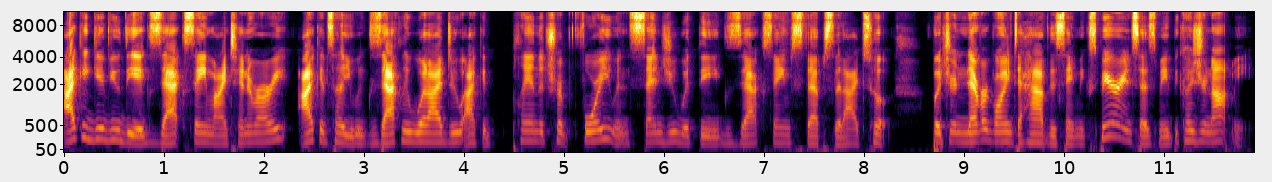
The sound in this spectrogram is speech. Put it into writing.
I could give you the exact same itinerary. I could tell you exactly what I do. I could plan the trip for you and send you with the exact same steps that I took. But you're never going to have the same experience as me because you're not me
